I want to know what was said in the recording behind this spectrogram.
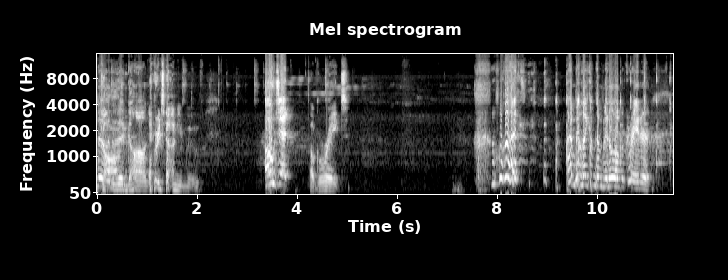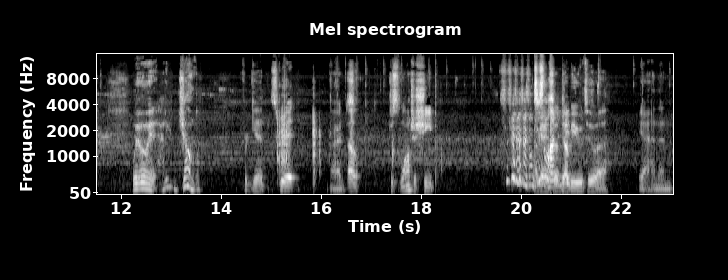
Gong. the gong. every time you move. Oh shit! Oh, great. what? I'm in like in the middle of a crater. Wait, wait, wait. How do you jump? Forget. Screw it. All right. Oh. Just launch a sheep. Just okay, so launch it. W to uh, yeah, and then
